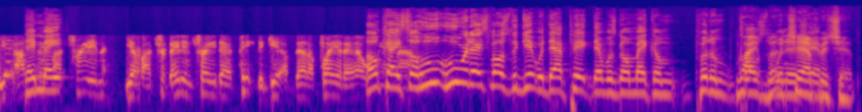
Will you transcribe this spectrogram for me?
Yeah, I they made- by trading. Yeah, by tra- they didn't trade that pick to get a better player to help. Okay, so now. who who were they supposed to get with that pick that was going to make them put them close right, to but winning a championship? championship.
